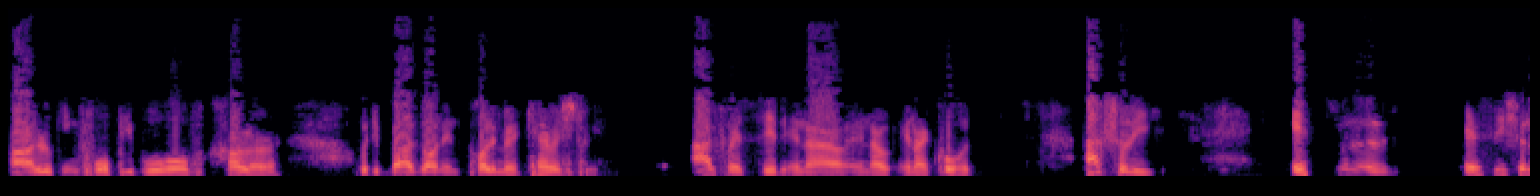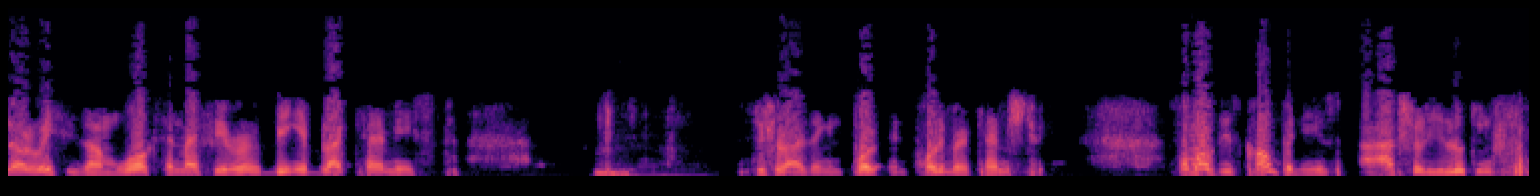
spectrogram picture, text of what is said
are looking for people of color with a background in polymer chemistry. Alfred said, and I, and I, and I quote, actually, institutional, institutional racism works in my favor being a black chemist hmm. specializing in, poly, in polymer chemistry. Some of these companies are actually looking f-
